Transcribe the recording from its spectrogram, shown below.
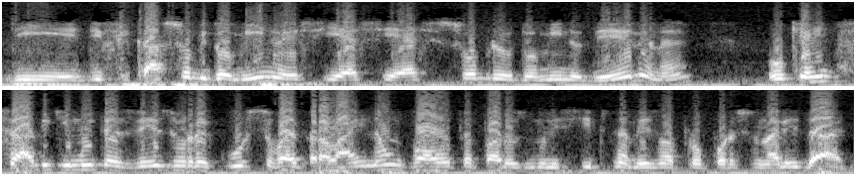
de, de ficar sob domínio, esse ISS sobre o domínio dele, né? O que a gente sabe que muitas vezes o recurso vai para lá e não volta para os municípios na mesma proporcionalidade.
